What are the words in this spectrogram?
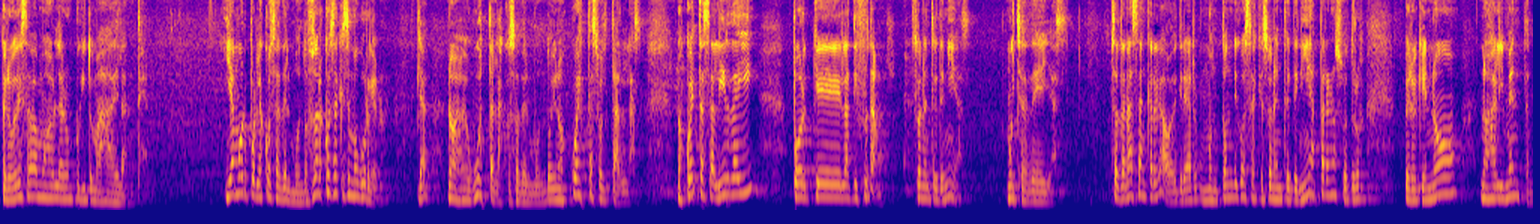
Pero de esa vamos a hablar un poquito más adelante y amor por las cosas del mundo. Son las cosas que se me ocurrieron. ¿ya? Nos gustan las cosas del mundo y nos cuesta soltarlas. Nos cuesta salir de ahí porque las disfrutamos. Son entretenidas, muchas de ellas. Satanás se ha encargado de crear un montón de cosas que son entretenidas para nosotros, pero que no nos alimentan,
